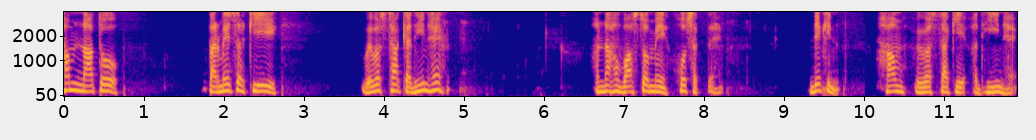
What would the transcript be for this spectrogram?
हम ना तो परमेश्वर की व्यवस्था के अधीन है, ना हम वास्तव में हो सकते हैं। लेकिन हम व्यवस्था के अधीन हैं।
